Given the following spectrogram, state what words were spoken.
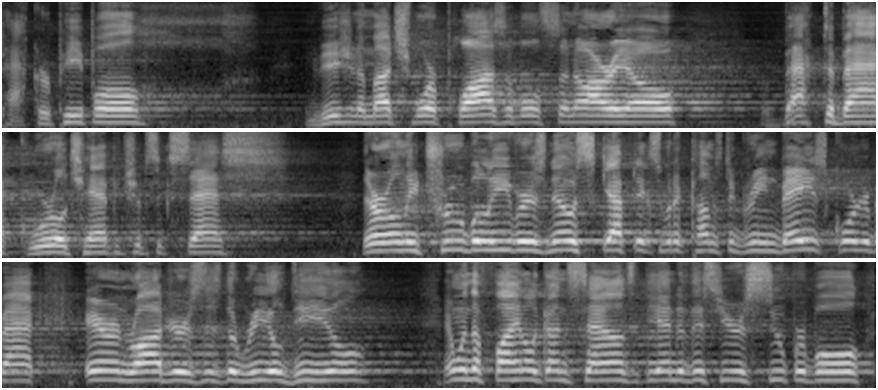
Packer people envision a much more plausible scenario back to back world championship success. There are only true believers, no skeptics when it comes to Green Bay's quarterback. Aaron Rodgers is the real deal. And when the final gun sounds at the end of this year's Super Bowl,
